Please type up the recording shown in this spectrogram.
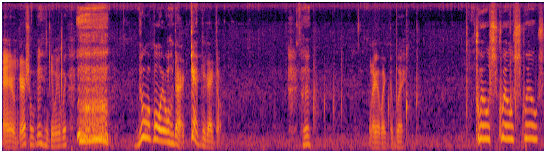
And there's something You boy on there, get me that door. Huh? I like the way. Squills, squills, squills.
